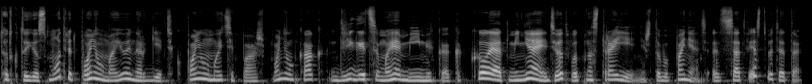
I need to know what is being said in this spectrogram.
тот, кто ее смотрит, понял мою энергетику, понял мой типаж, понял, как двигается моя мимика, какое от меня идет вот настроение, чтобы понять, э, соответствует это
